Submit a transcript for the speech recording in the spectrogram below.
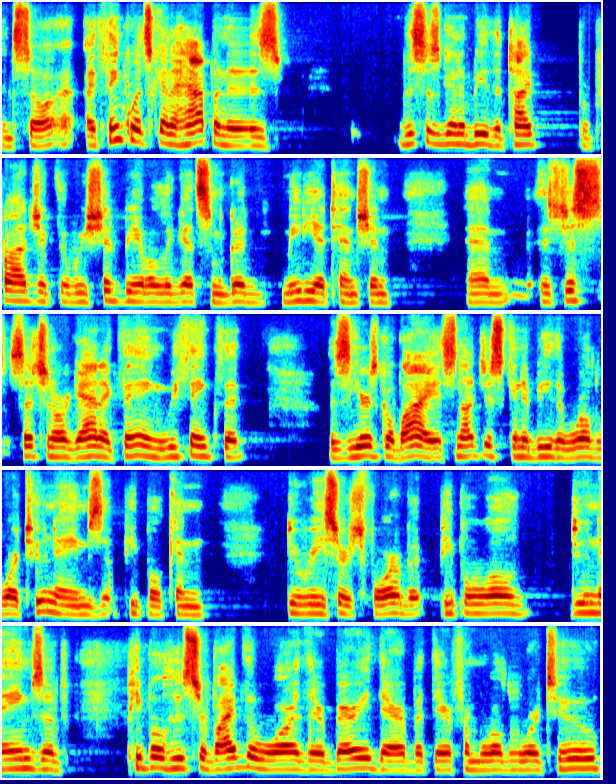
And so I think what's going to happen is this is going to be the type of project that we should be able to get some good media attention. And it's just such an organic thing. We think that as years go by, it's not just going to be the World War II names that people can do research for, but people will do names of people who survived the war. They're buried there, but they're from World War II,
